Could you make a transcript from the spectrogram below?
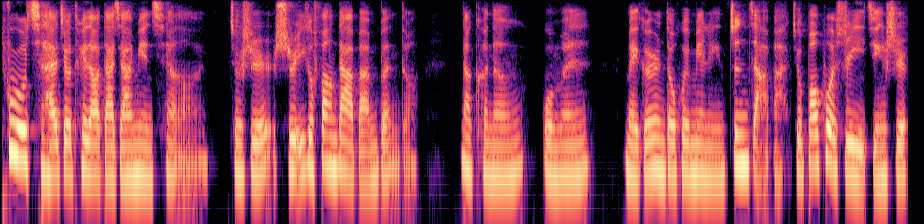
突如其来就推到大家面前了，就是是一个放大版本的。那可能我们每个人都会面临挣扎吧，就包括是已经是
